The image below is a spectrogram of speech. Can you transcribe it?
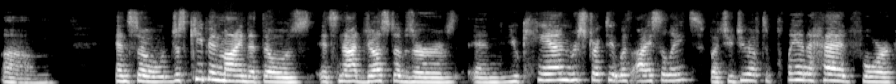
Um, and so just keep in mind that those, it's not just observes and you can restrict it with isolates, but you do have to plan ahead for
